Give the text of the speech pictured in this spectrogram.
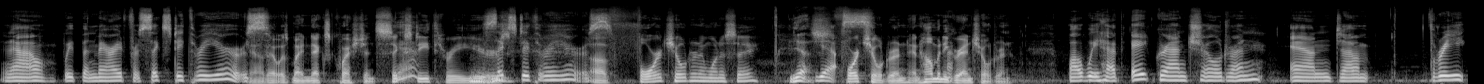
now we've been married for 63 years. yeah, that was my next question. 63 years. 63 years. Uh, four children, I want to say? yes. Yes. Four children. And how many grandchildren? well, we have eight grandchildren and um, three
